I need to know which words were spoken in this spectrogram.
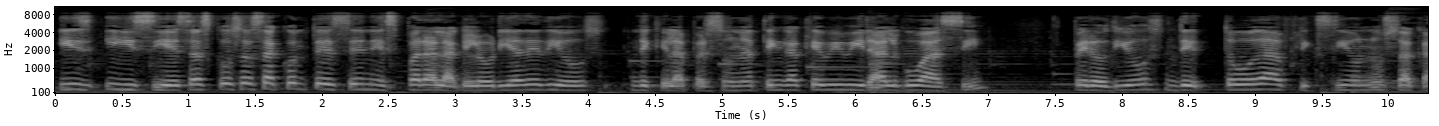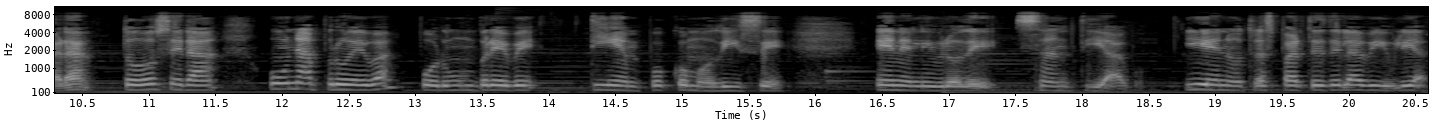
Y, si esas cosas acontecen es para la gloria de Dios, de que la persona tenga que vivir algo así, pero Dios de toda aflicción nos sacará. Todo será una prueba por un breve tiempo, como dice en el libro de Santiago y en otras partes de la Biblia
